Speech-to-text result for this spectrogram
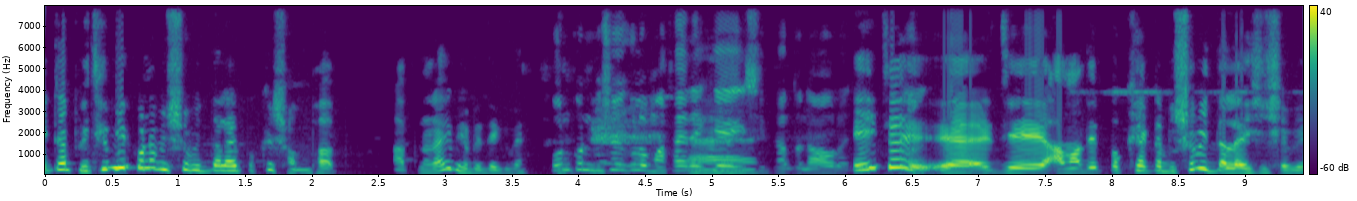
এটা পৃথিবীর কোনো বিশ্ববিদ্যালয়ের পক্ষে সম্ভব। আপনারাই ভেবে দেখবেন। কোন কোন বিষয়গুলো মাথায় রেখে এই হ্যাঁ। সিদ্ধান্ত নেওয়া হলো? এই যে যে আমাদের পক্ষে একটা বিশ্ববিদ্যালয় হিসেবে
